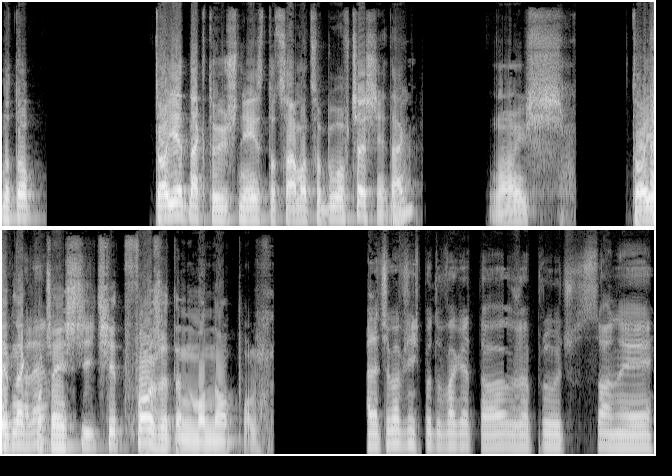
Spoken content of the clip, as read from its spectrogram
no to to jednak to już nie jest to samo, co było wcześniej, tak? Mhm. No i to jednak ale- po części się tworzy ten monopol. Ale trzeba wziąć pod uwagę to, że oprócz Sony,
